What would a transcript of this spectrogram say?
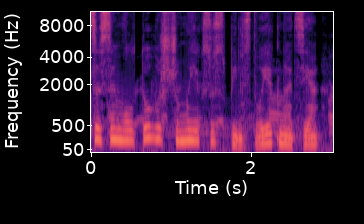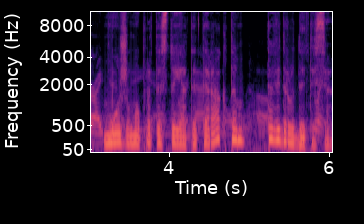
Це символ того, що ми, як суспільство, як нація, можемо протистояти терактам та відродитися.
